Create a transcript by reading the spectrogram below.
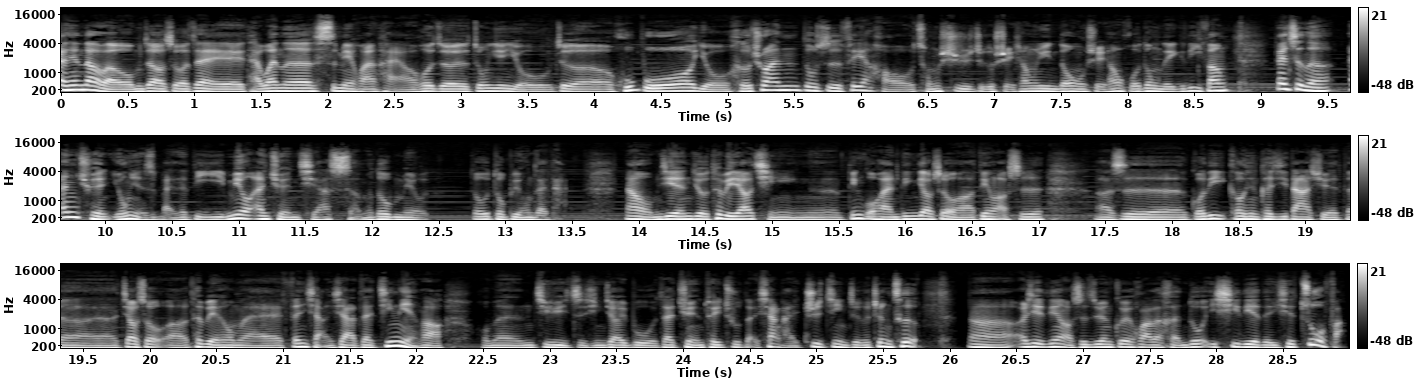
夏天到了，我们知道说，在台湾呢，四面环海啊，或者中间有这个湖泊、有河川，都是非常好从事这个水上运动、水上活动的一个地方。但是呢，安全永远是摆在第一，没有安全，其他什么都没有，都都不用再谈。那我们今天就特别邀请丁国环丁教授啊，丁老师，呃，是国立高雄科技大学的教授，呃，特别和我们来分享一下，在今年啊，我们继续执行教育部在去年推出的向海致敬这个政策。那而且丁老师这边规划了很多一系列的一些做法，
